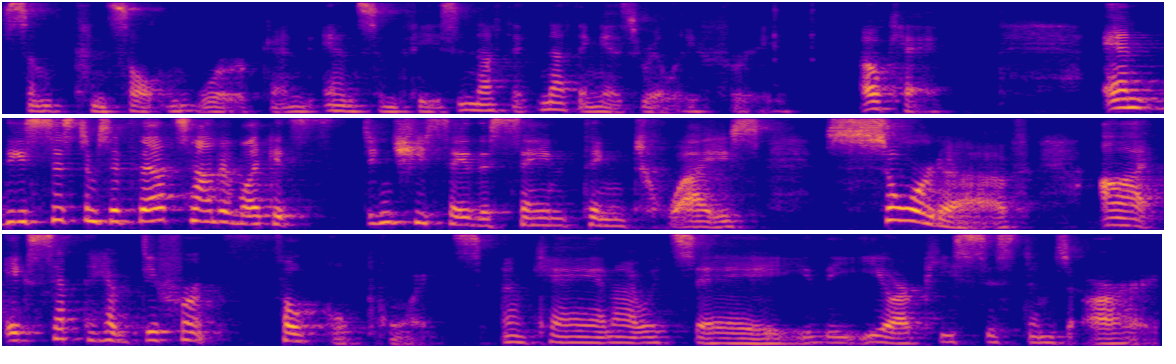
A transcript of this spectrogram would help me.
some consultant work and, and some fees. Nothing, nothing is really free. Okay. And these systems, if that sounded like it's, didn't she say the same thing twice? Sort of, uh, except they have different focal points. Okay, and I would say the ERP systems are,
